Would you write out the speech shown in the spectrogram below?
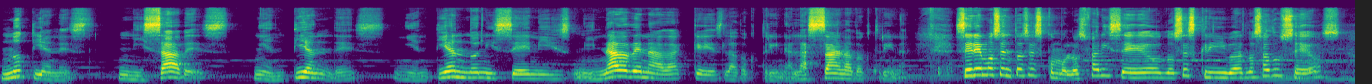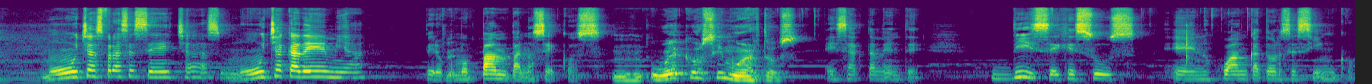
no tienes, ni sabes, ni entiendes, ni entiendo, ni sé, ni, ni, nada de nada que es la doctrina, la sana doctrina. Seremos entonces como los fariseos, los escribas, los saduceos, muchas frases hechas, mucha academia, pero como pámpanos secos. Huecos y muertos. Exactamente dice Jesús en Juan 14:5.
